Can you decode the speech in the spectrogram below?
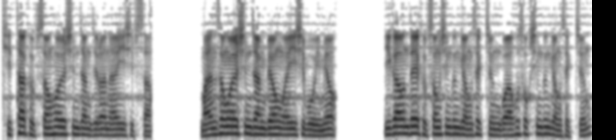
기타 급성 허혈 심장질환 A24, 만성허혈 심장병 A25이며 이 가운데 급성 심근경색증과 후속 심근경색증,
